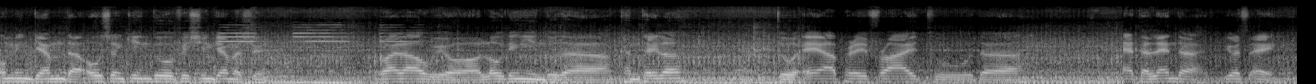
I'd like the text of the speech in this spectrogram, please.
Omin game the Ocean King 2 fishing game machine. Right now we are loading into the container to air airplane flight to the Atlanta, USA.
